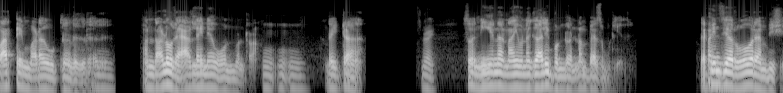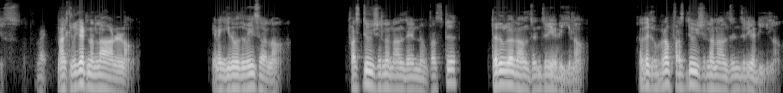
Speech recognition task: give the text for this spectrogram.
பார்ட் டைம் வாடகை விட்டுன்னு இருக்கிறாரு. அந்த ஆள் ஒரு ஏர்லைனே ஓன் பண்ணுறான் ரைட்டா ரைட் ஸோ நீ என்ன நான் இவனை காலி பண்ணுவேன்னா பேச முடியாது. That means you are over ambitious நான் கிரிக்கெட் நல்லா ஆடலாம். எனக்கு இருபது வயசு ஆகலாம். ஃபஸ்ட் டிவிஷனில் நாலு ஃபஸ்ட்டு தெருவில் நாலு செஞ்சுரி அடிக்கலாம். அதுக்கப்புறம் ஃபஸ்ட் டிவிஷனில் நாலு செஞ்சுரி அடிக்கலாம்.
